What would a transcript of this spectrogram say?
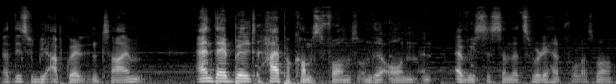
But this will be upgraded in time. And they built hypercoms forms on their own in every system. That's really helpful as well.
